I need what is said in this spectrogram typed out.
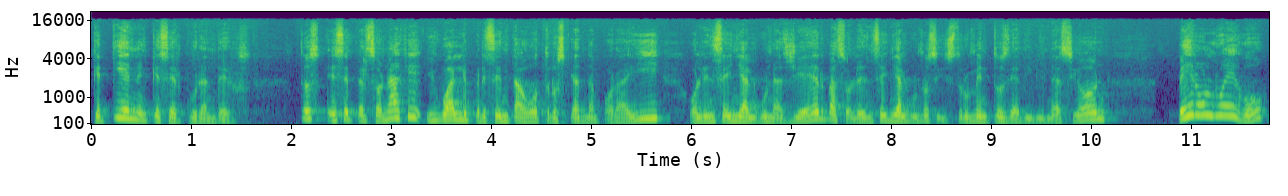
que tienen que ser curanderos. Entonces, ese personaje igual le presenta a otros que andan por ahí, o le enseña algunas hierbas, o le enseña algunos instrumentos de adivinación, pero luego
